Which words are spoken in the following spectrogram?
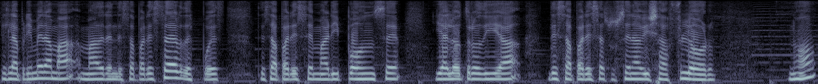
Es la primera ma- madre en desaparecer, después desaparece Mari Ponce y al otro día desaparece Azucena Villaflor, ¿no?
